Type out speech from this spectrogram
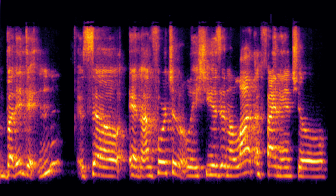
but it didn't. So, and unfortunately, she is in a lot of financial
